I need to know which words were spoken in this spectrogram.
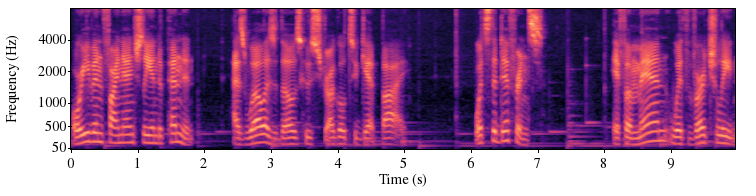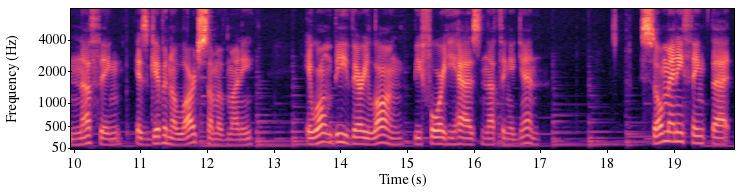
or even financially independent, as well as those who struggle to get by. What's the difference? If a man with virtually nothing is given a large sum of money, it won't be very long before he has nothing again. So many think that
